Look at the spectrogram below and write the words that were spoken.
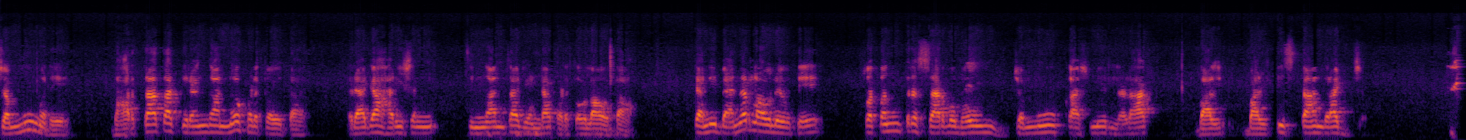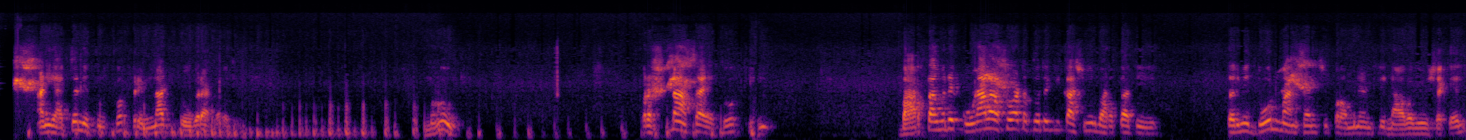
जम्मूमध्ये भारताचा तिरंगा न फडकवता राजा हरिशं सिंगांचा झेंडा फडकवला होता. त्यांनी बॅनर लावले होते स्वतंत्र सार्वभौम जम्मू काश्मीर लडाख बाल बाल्टिस्तान राज्य. आणि याचं नेतृत्व प्रेमनाथ डोगरा करत होते. म्हणून प्रश्न असा येतो की भारतामध्ये कोणाला असं वाटत होतं की काश्मीर भारतात येईल? तर मी दोन माणसांची प्रॉमिनंटली नावं घेऊ शकेल.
